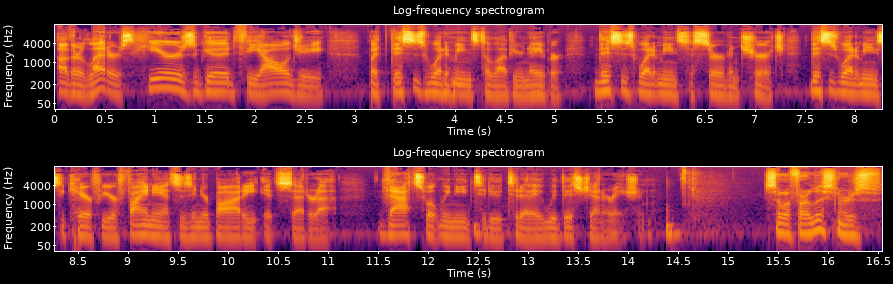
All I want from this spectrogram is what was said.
other letters, here's good theology but this is what it means to love your neighbor. This is what it means to serve in church. This is what it means to care for your finances and your body, etc. That's what we need to do today with this generation. So, if our listeners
